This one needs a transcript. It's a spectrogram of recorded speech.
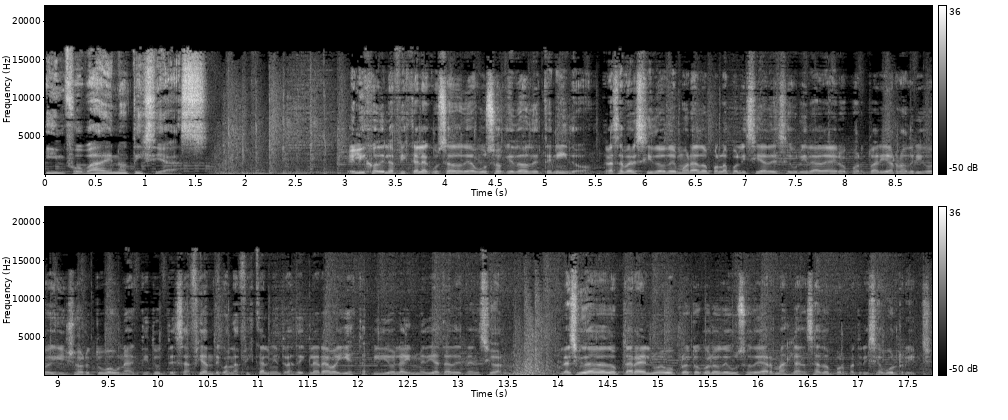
Infobae Noticias. El hijo de la fiscal acusado de abuso quedó detenido. Tras haber sido demorado por la Policía de Seguridad Aeroportuaria, Rodrigo Aguillor tuvo una actitud desafiante con la fiscal mientras declaraba y esta pidió la inmediata detención. La ciudad adoptará el nuevo protocolo de uso de armas lanzado por Patricia Bullrich.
